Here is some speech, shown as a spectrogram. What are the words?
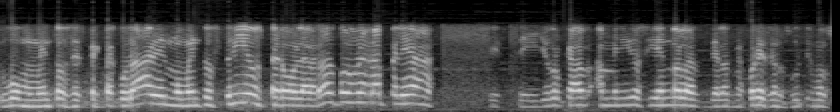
Hubo momentos espectaculares, momentos fríos, pero la verdad fue una gran pelea. Este, yo creo que ha- han venido siendo las de las mejores en los últimos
